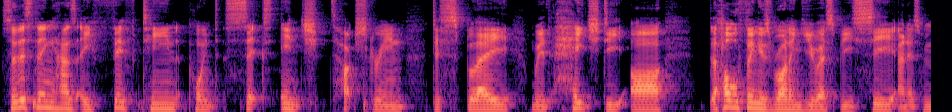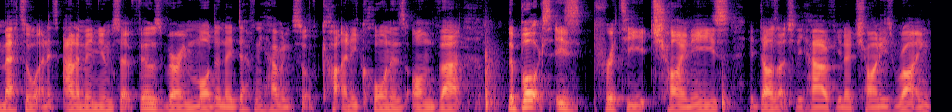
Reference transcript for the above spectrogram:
So this thing has a 15.6 inch touchscreen display with HDR the whole thing is running USB-C and it's metal and it's aluminium, so it feels very modern. They definitely haven't sort of cut any corners on that. The box is pretty Chinese. It does actually have, you know, Chinese writing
